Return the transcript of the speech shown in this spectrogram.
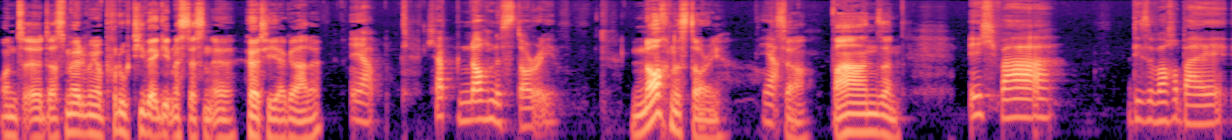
Und äh, das mehr oder weniger produktive Ergebnis dessen äh, hört ihr ja gerade. Ja, ich habe noch eine Story. Noch eine Story? Ja. Ist ja Wahnsinn. Ich war diese Woche bei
